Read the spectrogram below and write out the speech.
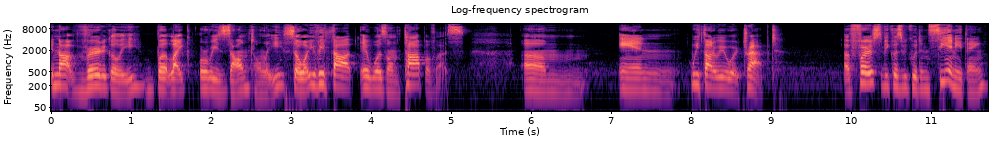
not vertically, but like horizontally. So we thought it was on top of us. Um, and we thought we were trapped. First, because we couldn't see anything.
